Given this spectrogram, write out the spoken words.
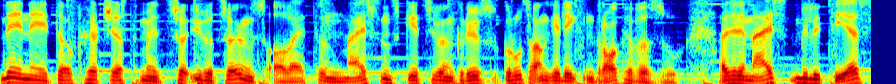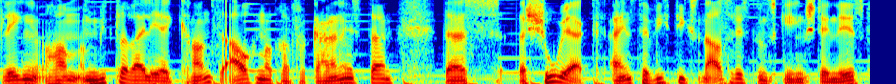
Nee, nee, da gehört erst einmal zur Überzeugungsarbeit und meistens geht es über einen groß, groß angelegten Trageversuch. Also die meisten Militärs legen, haben mittlerweile erkannt, auch auf Afghanistan, dass das Schuhwerk eines der wichtigsten Ausrüstungsgegenstände ist,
